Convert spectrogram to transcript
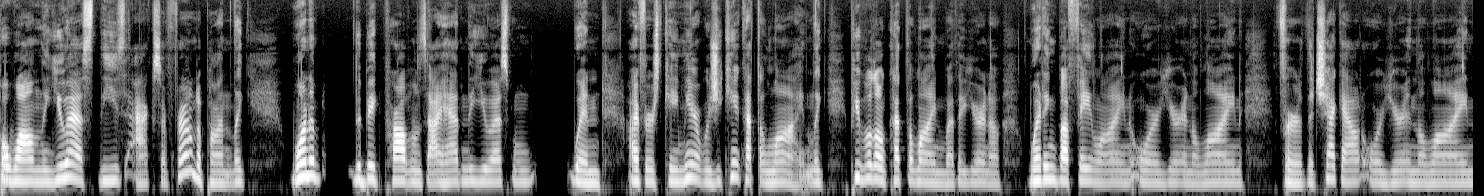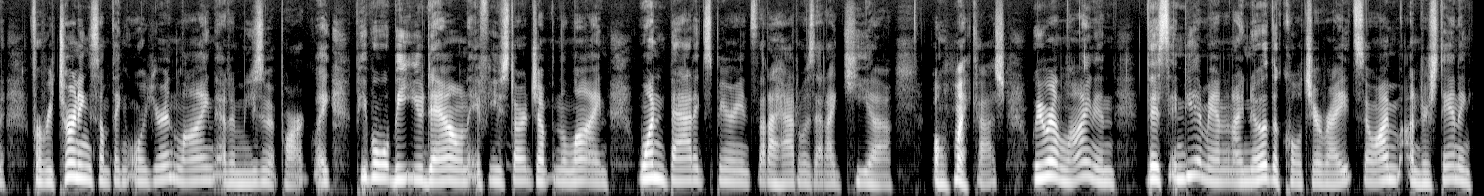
But while in the US, these acts are frowned upon, like one of the big problems I had in the US when when I first came here was you can't cut the line. Like people don't cut the line whether you're in a wedding buffet line or you're in a line for the checkout or you're in the line for returning something or you're in line at amusement park. Like people will beat you down if you start jumping the line. One bad experience that I had was at IKEA. Oh my gosh. We were in line and this Indian man and I know the culture, right? So I'm understanding,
